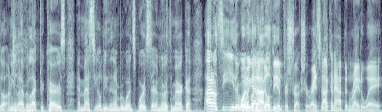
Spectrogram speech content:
only have electric cars, and Messi will be the number one sports star in North America. I don't see either Well, one we got to build the infrastructure, right? It's not going to happen right away.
